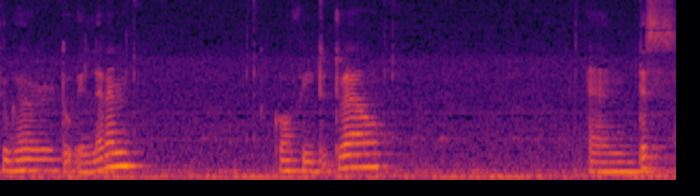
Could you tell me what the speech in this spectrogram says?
Sugar to 11 coffee to 12 and this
